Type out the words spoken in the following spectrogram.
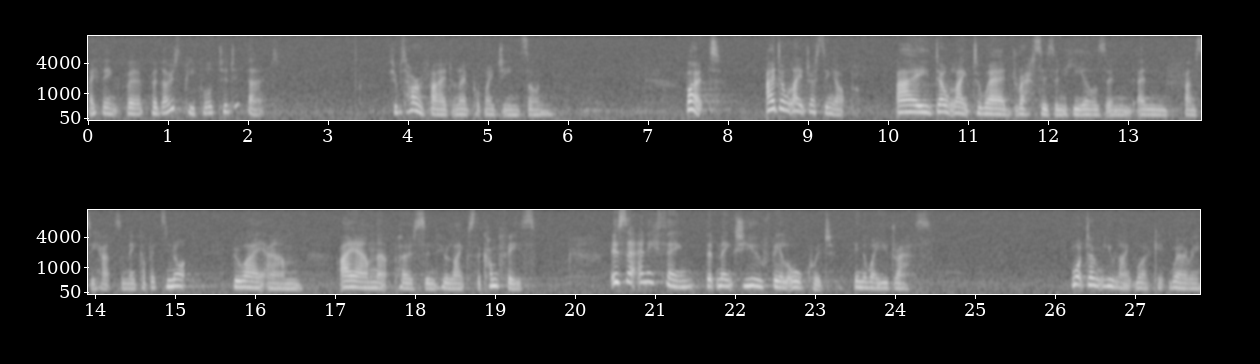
I think, for, for those people to do that. She was horrified when I put my jeans on. But I don't like dressing up. I don't like to wear dresses and heels and, and fancy hats and makeup. It's not who I am. I am that person who likes the comfies. Is there anything that makes you feel awkward in the way you dress? What don't you like wearing?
